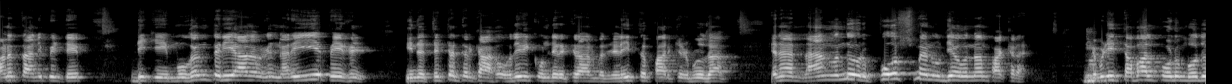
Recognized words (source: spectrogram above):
பணத்தை அனுப்பிட்டு இன்னைக்கு முகம் தெரியாதவர்கள் நிறைய பேர்கள் இந்த திட்டத்திற்காக உதவி கொண்டிருக்கிறார் என்பதை நினைத்து பார்க்கிற போதுதான் ஏன்னா நான் வந்து ஒரு போஸ்ட்மேன் உத்தியோகம் தான் பார்க்குறேன் எப்படி தபால் போடும்போது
